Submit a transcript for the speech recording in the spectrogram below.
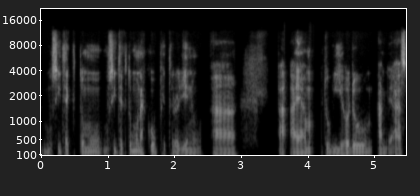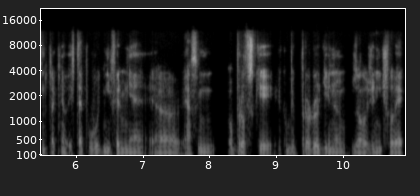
musíte k tomu, musíte k tomu nakoupit rodinu a a já mám tu výhodu, a já jsem to tak měl i v té původní firmě, eh, já jsem obrovsky jakoby pro rodinu založený člověk,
